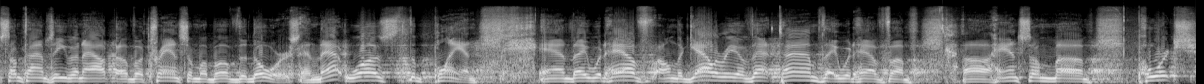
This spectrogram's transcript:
sometimes even out of a transom above the doors. And that was the plan. And they would have, on the gallery of that time, they would have um, a handsome uh, porch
